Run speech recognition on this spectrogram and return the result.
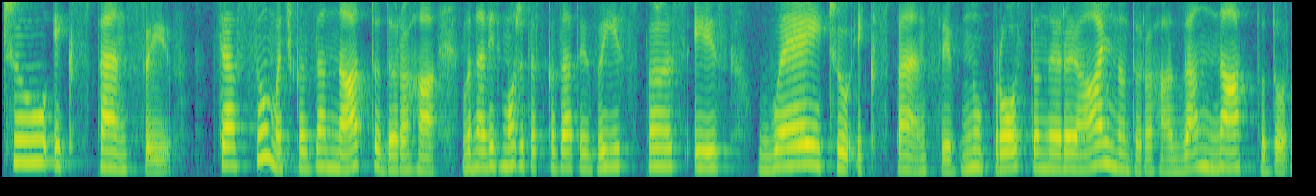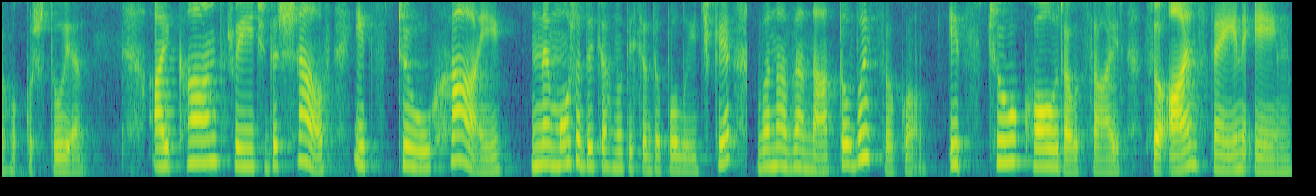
too expensive. Ця сумочка занадто дорога. Ви навіть можете сказати This purse is way too expensive. Ну просто нереально дорога, занадто дорого коштує. I can't reach the shelf. It's too high. Не можу дотягнутися до полички. Вона занадто високо. It's too cold outside, so I'm staying in.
